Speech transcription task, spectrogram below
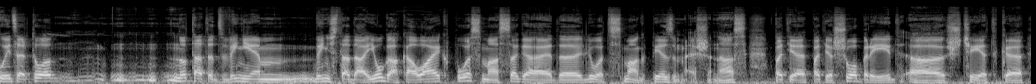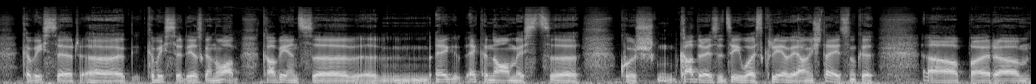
līdz ar to nu, viņiem, viņus tādā ilgākā laika posmā sagaida ļoti smaga piezemēšanās. Pat ja, pat ja šobrīd šķiet, ka, ka, viss ir, ka viss ir diezgan labi. Kā viens e ekonomists, kurš kādreiz ir dzīvojis Krievijā, viņš teica, nu, ka uh, par, um,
